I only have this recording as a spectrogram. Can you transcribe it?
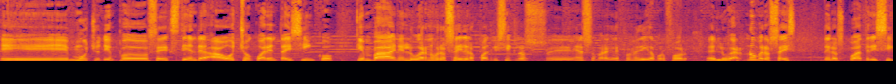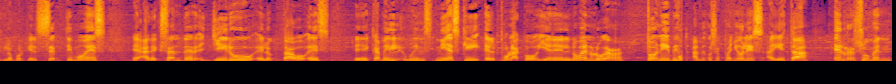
Eh, mucho tiempo se extiende a 8.45. ¿Quién va en el lugar número 6 de los cuatriciclos, eh, Enzo? Para que después me diga, por favor, el lugar número 6 de los cuatriciclos. Porque el séptimo es eh, Alexander Giroud, el octavo es eh, Kamil Wisniewski, el polaco. Y en el noveno lugar, Tony Bibut. Amigos españoles, ahí está el resumen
